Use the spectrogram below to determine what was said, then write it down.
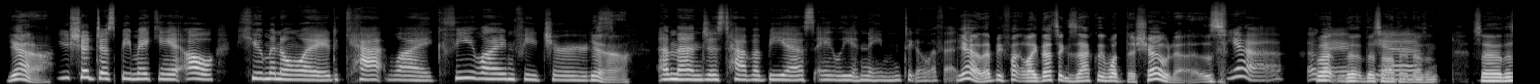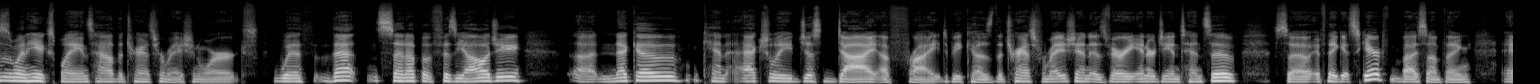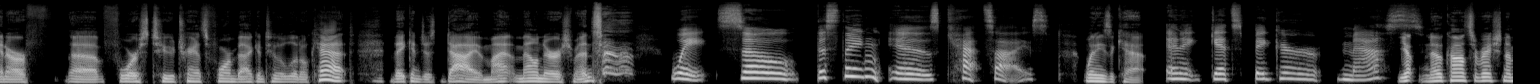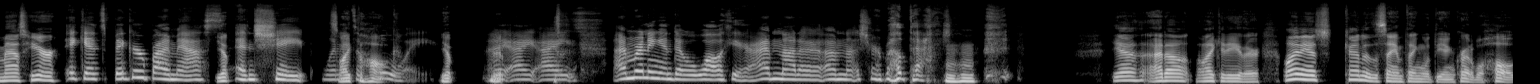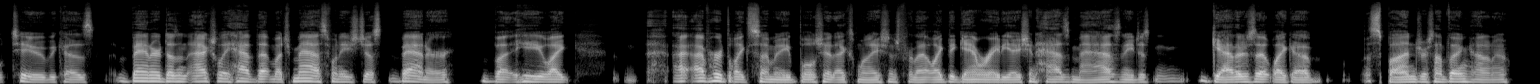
Yeah. You should just be making it, oh, humanoid, cat like, feline features. Yeah. And then just have a BS alien name to go with it. Yeah, that'd be fun. Like that's exactly what the show does. Yeah. But Okay. the, this author doesn't. So this is when he explains how the transformation works. With that setup of physiology, uh, Neko can actually just die of fright because the transformation is very energy intensive. So if they get scared by something and are uh, forced to transform back into a little cat, they can just die of my- malnourishment Wait, so this thing is cat size when he's a cat. and it gets bigger mass? Yep, no conservation of mass here. It gets bigger by mass Yep. and shape when It's it's, like a the Hulk. boy. Yep. I, Yep. I, I, I'm running into a wall here. I'm not a, I'm not sure about that. hmm Yeah, I don't like it either. Well, I mean, it's kind of the same thing with the Incredible Hulk, too, because Banner doesn't actually have that much mass when he's just Banner, but he, like, I, I've heard like so many bullshit explanations for that. Like the gamma radiation has mass and he just gathers it like a, a sponge or something. I don't know.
